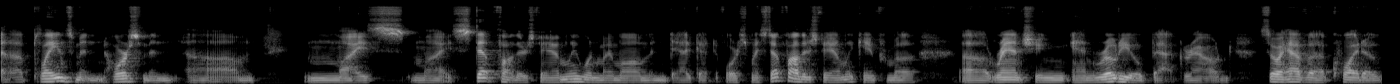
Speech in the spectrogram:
uh, plainsmen, horsemen. Um, my my stepfather's family, when my mom and dad got divorced, my stepfather's family came from a, a ranching and rodeo background, so I have a quite a,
